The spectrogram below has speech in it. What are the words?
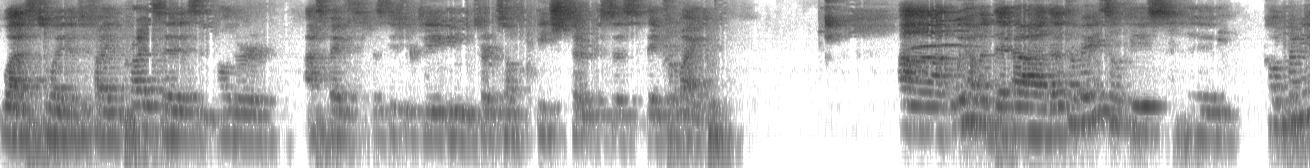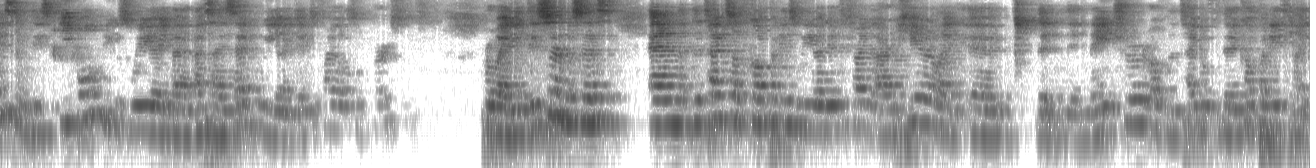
was to identify the prices and other aspects specifically in terms of each services they provide. Uh, we have a, database of these uh, companies and these people because we, uh, as I said, we identify also persons providing these services and the types of companies we identified are here like uh, the, the nature of the type of the companies like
